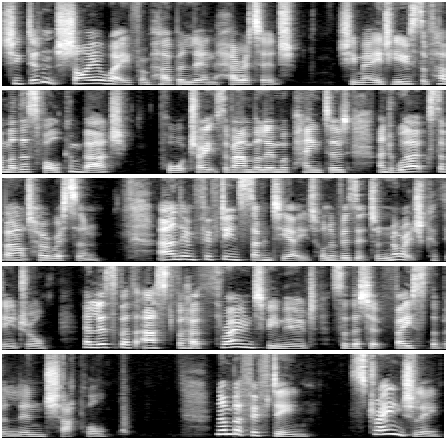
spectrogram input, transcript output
she didn't shy away from her Boleyn heritage. She made use of her mother's falcon badge, portraits of Anne Boleyn were painted, and works about her written. And in 1578, on a visit to Norwich Cathedral, Elizabeth asked for her throne to be moved so that it faced the Boleyn Chapel. Number 15. Strangely,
